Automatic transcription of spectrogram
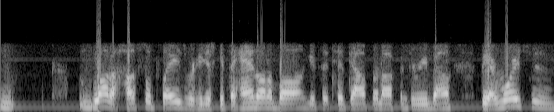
a lot of hustle plays where he just gets a hand on a ball and gets it tipped out for an offensive rebound. But yeah, Royce is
